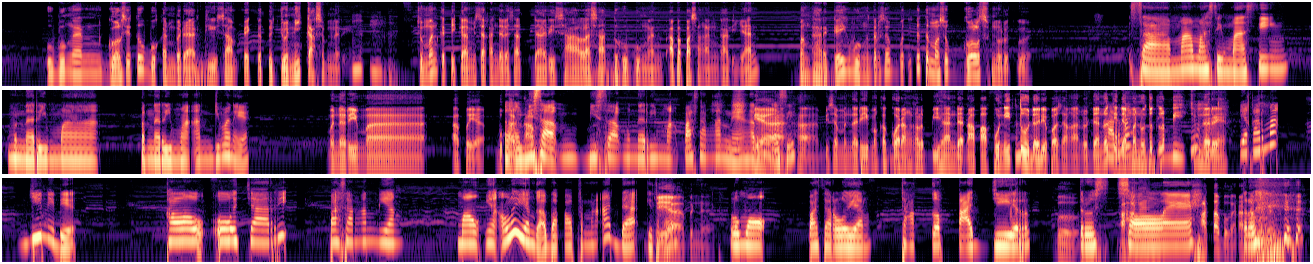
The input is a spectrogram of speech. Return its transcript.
hubungan goals itu bukan berarti sampai ke tujuan nikah sebenarnya Mm-mm. Cuman ketika misalkan dari dari salah satu hubungan apa pasangan kalian menghargai hubungan tersebut itu termasuk goals menurut gue. sama masing-masing menerima penerimaan gimana ya Menerima apa ya? Bukan ap- bisa bisa menerima pasangannya ngerti Iya, gak sih ha, bisa menerima kekurangan kelebihan dan apa pun itu Mm. dari pasangan lo dan lo Karena- tidak menuntut lebih sebenarnya. ya karena gini deh kalau lo cari pasangan yang maunya lo ya nggak bakal pernah ada gitu Iya, kan benar. lo mau pacar lo yang cakep tajir Bu. terus Ah, soleh Ata bukan? Ata terus- bukan?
